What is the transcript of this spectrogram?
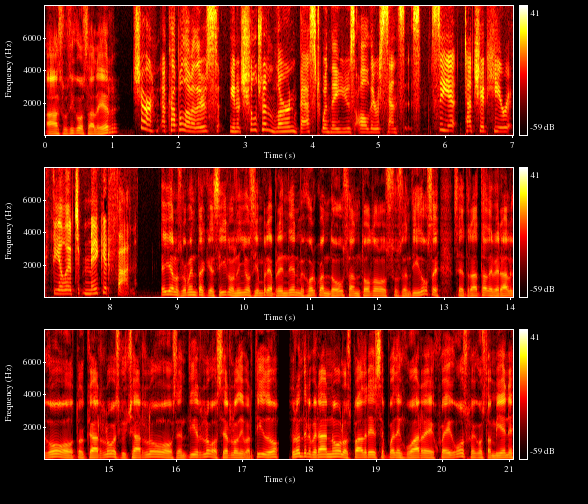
a sus hijos a leer? Sure, a couple of others. You know, children learn best when they use all their senses. See it, touch it, hear it, feel it, make it fun. Ella nos comenta que sí, los niños siempre aprenden mejor cuando usan todos sus sentidos. Se, trata de ver algo, o tocarlo, escucharlo, o sentirlo, hacerlo divertido. Durante el verano los padres se pueden jugar eh, juegos, juegos también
